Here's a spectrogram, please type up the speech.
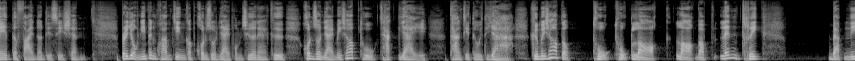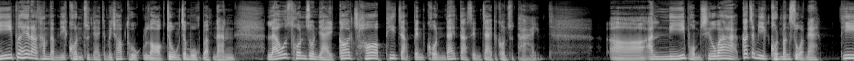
made the final decision ประโยคนี้เป็นความจริงกับคนส่วนใหญ่ผมเชื่อนะคือ คนส่วนใหญ่ไม่ชอบถูกชักใยทางจิตวิทยา คือไม่ชอบแบบถูกถูกหลอกหลอกแบบเล่นทริคแบบนี้เพื่อให้เราทำแบบนี้คนส่วนใหญ่จะไม่ชอบถูกหลอกจูงจมูกแบบนั้น แล้วคนส่วนใหญ่ก็ชอบที่จะเป็นคนได้ตัดสินใจเป็นคนสุดท้าย อันนี้ผมเชื่อว่าก็จะมีคนบางส่วนนะ ที่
